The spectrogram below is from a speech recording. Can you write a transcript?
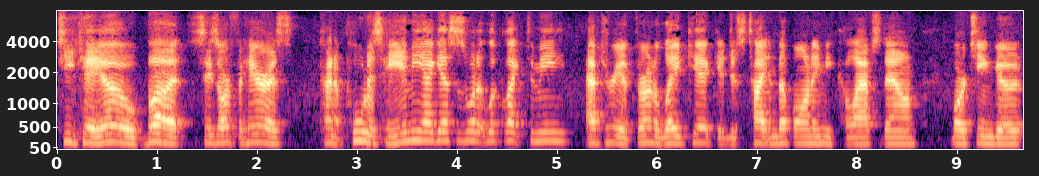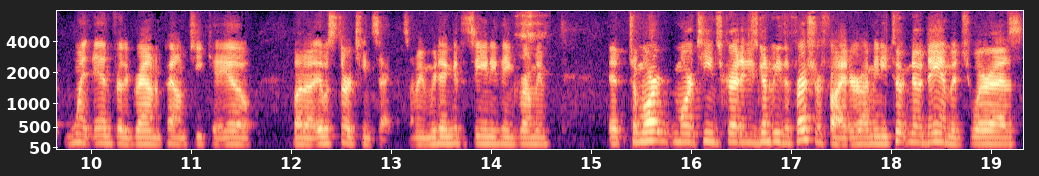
TKO, but Cezar Ferreira's kind of pulled his hammy, I guess is what it looked like to me. After he had thrown a leg kick, it just tightened up on him. He collapsed down. Martin go, went in for the ground and pound TKO, but uh, it was 13 seconds. I mean, we didn't get to see anything from him. It, to Mar- Martin's credit, he's going to be the fresher fighter. I mean, he took no damage, whereas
